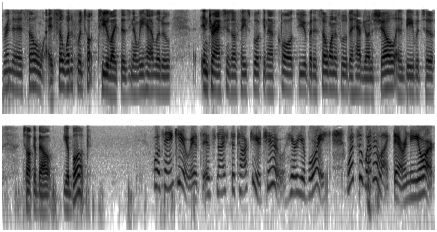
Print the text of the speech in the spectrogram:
Brenda. It's so it's so wonderful to talk to you like this. You know, we have little interactions on Facebook, and I've called you, but it's so wonderful to have you on the show and be able to talk about your book. Well, thank you. It's it's nice to talk to you too. Hear your voice. What's the weather like there in New York?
